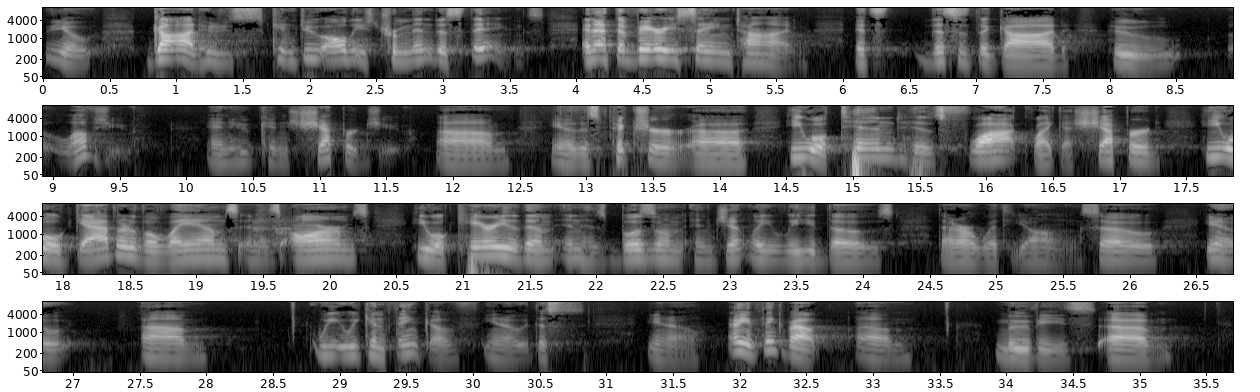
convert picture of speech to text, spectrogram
you know, God who can do all these tremendous things. And at the very same time, it's this is the God who loves you and who can shepherd you. Um, you know, this picture, uh, he will tend his flock like a shepherd. He will gather the lambs in his arms. He will carry them in his bosom and gently lead those that are with young. So, you know, um, we, we can think of, you know, this, you know, I mean, think about um, movies um,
